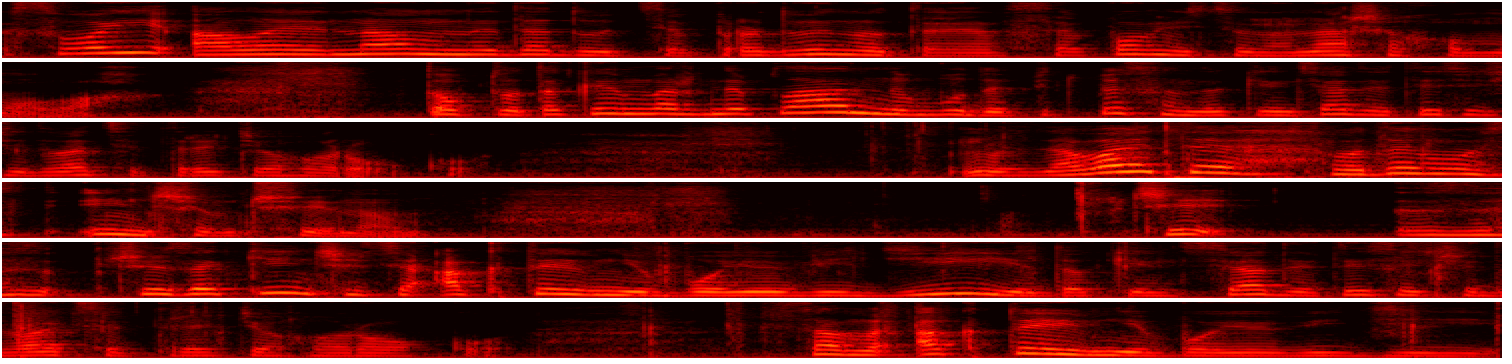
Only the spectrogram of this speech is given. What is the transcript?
свої, але нам не дадуться продвинути все повністю на наших умовах. Тобто такий мирний план не буде підписаний до кінця 2023 року. Давайте подивимось іншим чином. Чи, чи закінчаться активні бойові дії до кінця 2023 року? Саме активні бойові дії.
